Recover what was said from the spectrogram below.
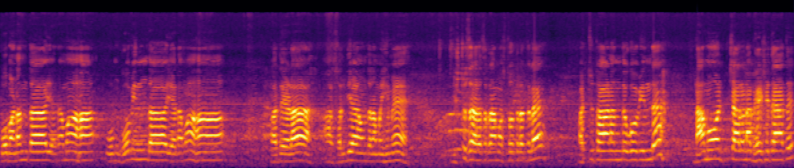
ஓம் அனந்தாய நமஹா. ஓம் கோவிந்தாய நமஹா. பார்த்தேடா ஆ சந்தியாவந்தன மகிமே. விஷ்ணு சகசிரநாம ஸ்தோத்திரத்தில் அச்சுதானந்த கோவிந்த நாமோச்சாரண பேஷிதாத்.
